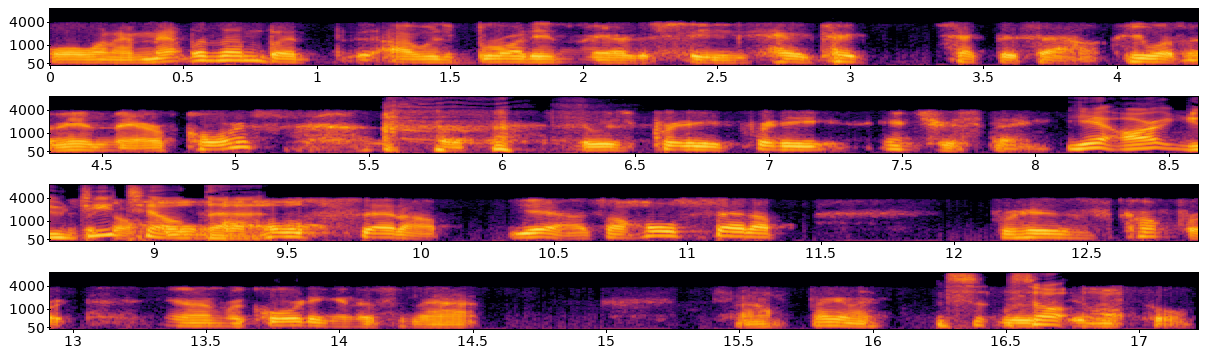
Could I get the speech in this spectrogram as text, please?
or when I met with him, but I was brought in there to see. Hey, take check this out. He wasn't in there, of course. It was pretty pretty interesting. yeah art you It's a detailed whole, that A whole setup. Yeah, it's a whole setup for his comfort, you know, and recording and this and that. So anyway, S- it was, so it was cool.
